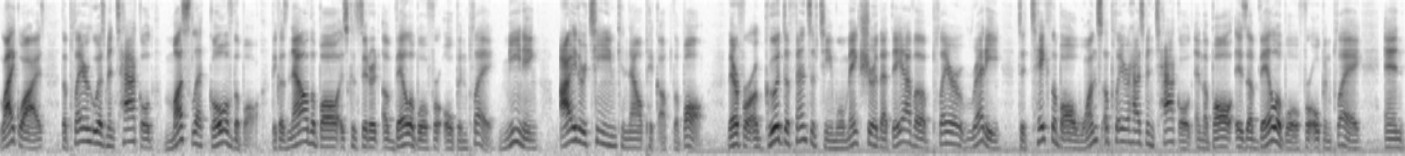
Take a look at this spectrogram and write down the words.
Likewise, the player who has been tackled must let go of the ball because now the ball is considered available for open play, meaning either team can now pick up the ball. Therefore, a good defensive team will make sure that they have a player ready to take the ball once a player has been tackled and the ball is available for open play, and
